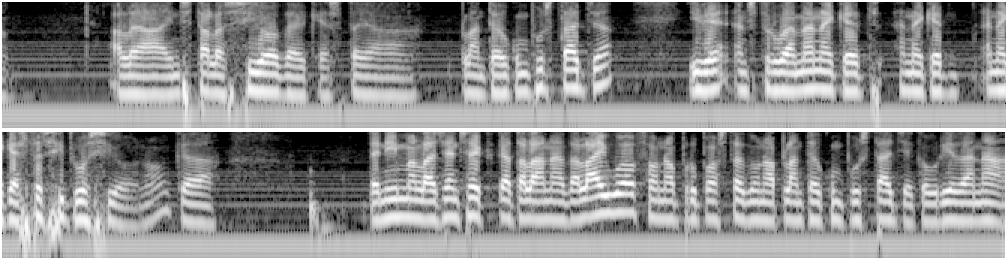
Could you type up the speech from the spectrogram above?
a la instal·lació d'aquesta planta de compostatge i bé, ens trobem en, aquest, en, aquest, en aquesta situació no? que tenim l'Agència Catalana de l'Aigua fa una proposta d'una planta de compostatge que hauria d'anar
